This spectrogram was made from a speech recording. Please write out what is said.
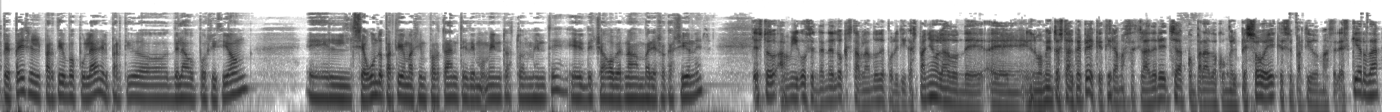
PP es el Partido Popular, el partido de la oposición, el segundo partido más importante de momento actualmente, eh, de hecho ha gobernado en varias ocasiones. Esto, amigos, entended lo que está hablando de política española, donde eh, en el momento está el PP, que tira más hacia la derecha, comparado con el PSOE, que es el partido más de la izquierda,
